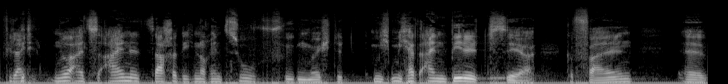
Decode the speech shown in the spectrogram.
Vielleicht nur als eine Sache, die ich noch hinzufügen möchte. Mich, mich hat ein Bild sehr gefallen, äh,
